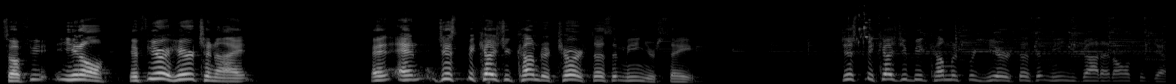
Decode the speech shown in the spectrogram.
So if you, you know, if you're here tonight, and, and just because you come to church doesn't mean you're saved. Just because you've been coming for years doesn't mean you got it all together.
